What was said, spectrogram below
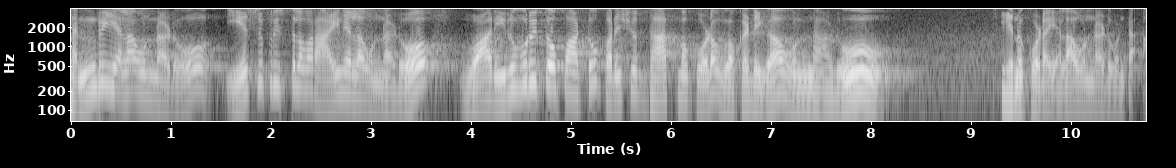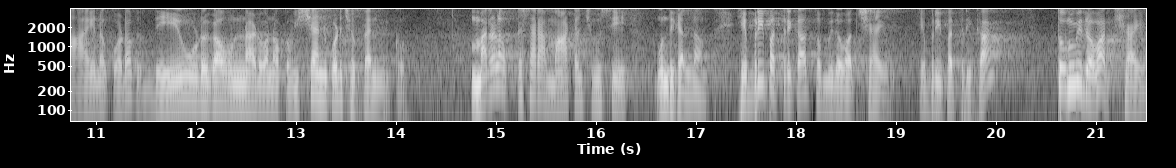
తండ్రి ఎలా ఉన్నాడో యేసుక్రీస్తుల వారు ఆయన ఎలా ఉన్నాడో వారిరువురితో పాటు పరిశుద్ధాత్మ కూడా ఒకడిగా ఉన్నాడు. ఈయన కూడా ఎలా ఉన్నాడు అంటే ఆయన కూడా ఒక దేవుడుగా ఉన్నాడు అన్న ఒక విషయాన్ని కూడా చెప్పాను మీకు. మరల ఒక్కసారి ఆ మాటను చూసి ముందుకెళ్దాం. హెబ్రి పత్రిక తొమ్మిదవ అధ్యాయం. హెబ్రి పత్రిక తొమ్మిదవ అధ్యాయం.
